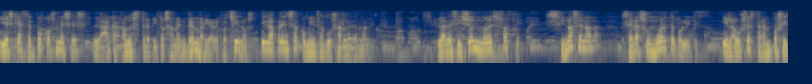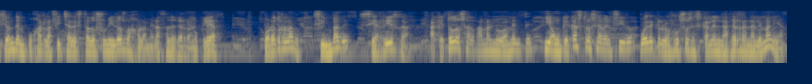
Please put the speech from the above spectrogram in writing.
Y es que hace pocos meses la ha cagado estrepitosamente en Bahía de Cochinos, y la prensa comienza a acusarle de blando. La decisión no es fácil. Si no hace nada, será su muerte política y la URSS estará en posición de empujar la ficha de Estados Unidos bajo la amenaza de guerra nuclear. Por otro lado, si invade, se arriesga a que todo salga mal nuevamente y aunque Castro sea vencido, puede que los rusos escalen la guerra en Alemania,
